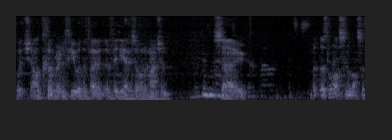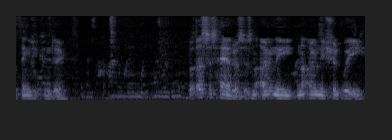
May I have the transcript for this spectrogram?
which I'll cover in a few other vo- uh, videos, I would imagine. So, but there's lots and lots of things you can do. But us as hairdressers, not only not only should we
